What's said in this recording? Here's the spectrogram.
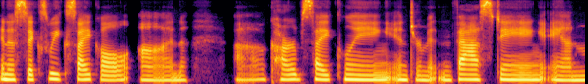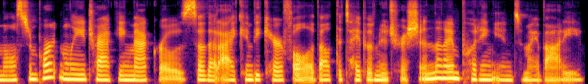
in a six week cycle on uh, carb cycling, intermittent fasting, and most importantly, tracking macros so that I can be careful about the type of nutrition that I'm putting into my body.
